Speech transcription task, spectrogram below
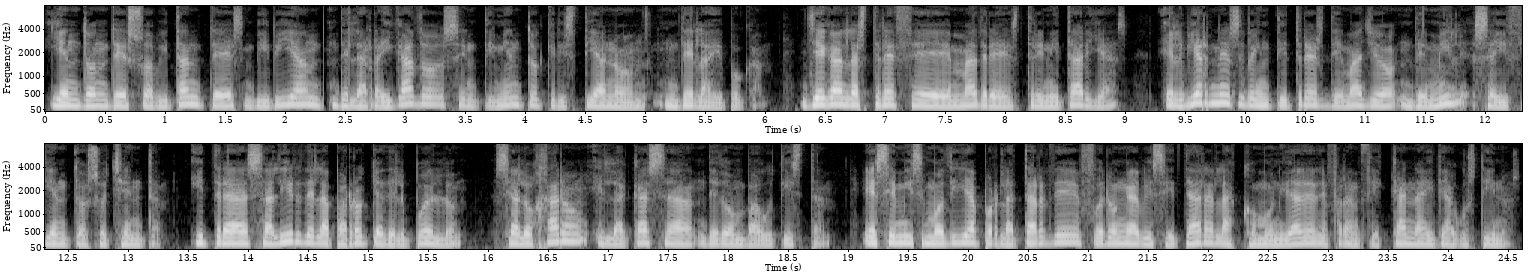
y en donde sus habitantes vivían del arraigado sentimiento cristiano de la época. Llegan las trece madres trinitarias el viernes 23 de mayo de 1680 y tras salir de la parroquia del pueblo se alojaron en la casa de don Bautista. Ese mismo día por la tarde fueron a visitar a las comunidades de franciscanas y de agustinos.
